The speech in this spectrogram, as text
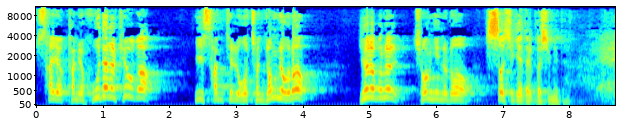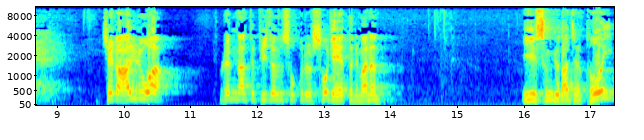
사역하며 후대를 키우고 이 37, 5천 종족으로 여러분을 종인으로 쓰시게 될 것입니다. 제가 안류와 렘난트 비전 속구를 소개했더니만은 이 성교단체는 거의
